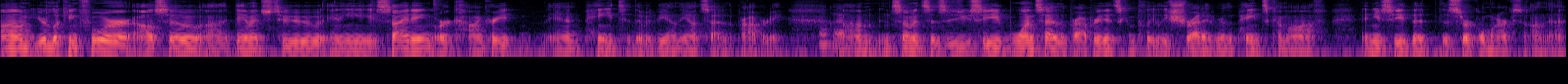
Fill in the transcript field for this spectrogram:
Um, you're looking for also uh, damage to any siding or concrete and paint that would be on the outside of the property. Okay. Um, in some instances, you see one side of the property that's completely shredded where the paint's come off, and you see the, the circle marks on that.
